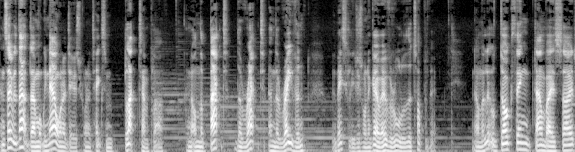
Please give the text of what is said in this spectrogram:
And so with that done, what we now want to do is we want to take some Black Templar. And on the bat, the rat and the raven, we basically just want to go over all of the top of it. Now on the little dog thing down by his side,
